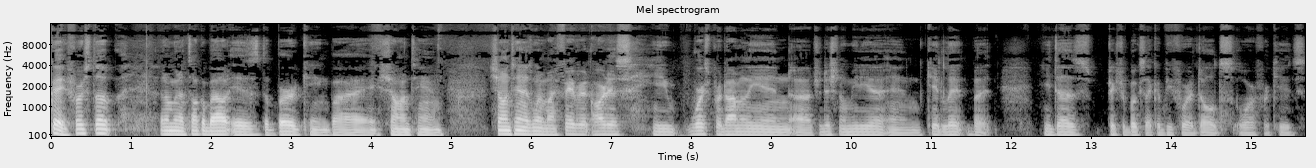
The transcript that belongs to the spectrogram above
Okay, first up that I'm going to talk about is The Bird King by Shaun Tan. Shaun Tan is one of my favorite artists. He works predominantly in uh, traditional media and kid lit, but he does picture books that could be for adults or for kids.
